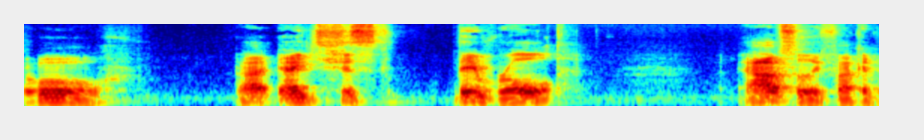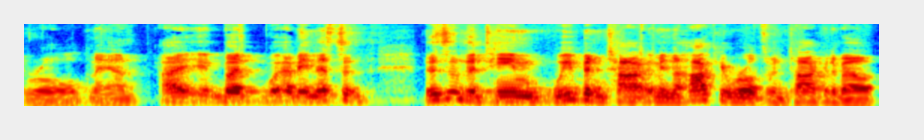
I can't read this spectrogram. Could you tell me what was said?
Oh, that I just they rolled, absolutely fucking rolled, man. I eh, but I mean this is this is the team we've been talking. I mean the hockey world's been talking about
